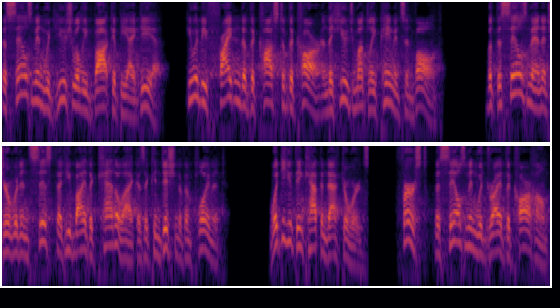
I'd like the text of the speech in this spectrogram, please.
The salesman would usually balk at the idea. He would be frightened of the cost of the car and the huge monthly payments involved. But the sales manager would insist that he buy the Cadillac as a condition of employment. What do you think happened afterwards? First, the salesman would drive the car home,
